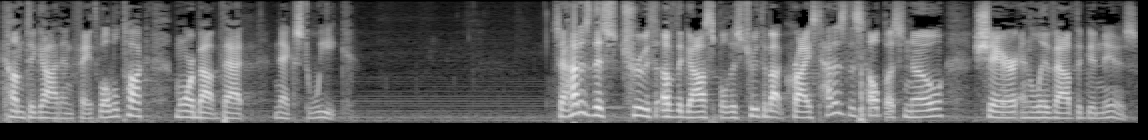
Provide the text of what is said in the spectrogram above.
come to God in faith? Well, we'll talk more about that next week. So, how does this truth of the gospel, this truth about Christ, how does this help us know, share, and live out the good news?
